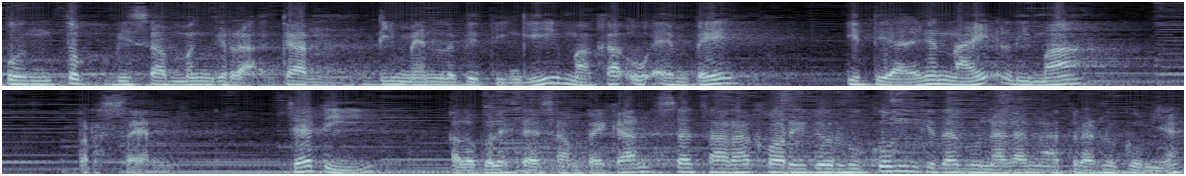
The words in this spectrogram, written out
untuk bisa menggerakkan demand lebih tinggi, maka UMP idealnya naik 5%. Jadi, kalau boleh saya sampaikan, secara koridor hukum kita gunakan aturan hukumnya.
